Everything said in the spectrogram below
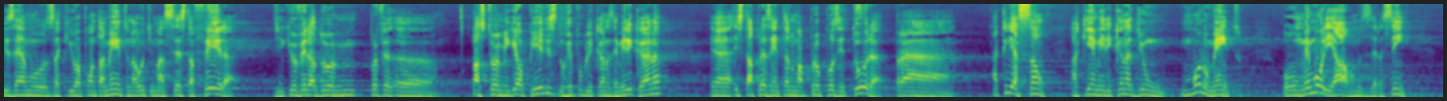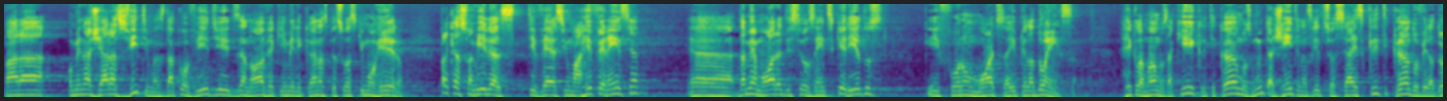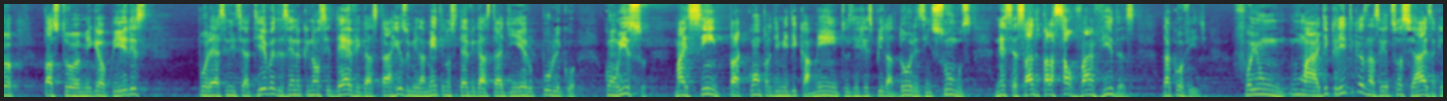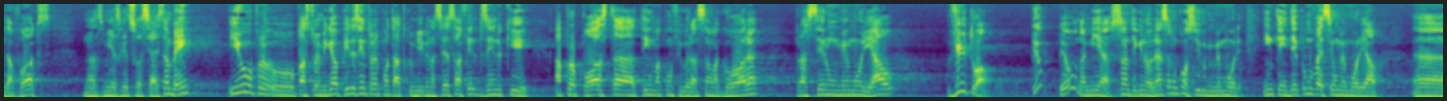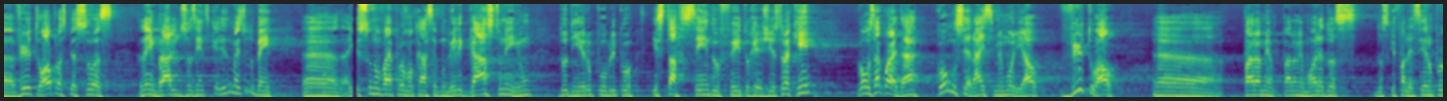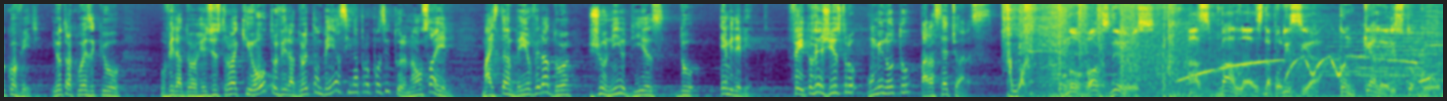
Fizemos aqui o apontamento na última sexta-feira de que o vereador profe, uh, pastor Miguel Pires, do Republicanos da Americana, uh, está apresentando uma propositura para a criação aqui em Americana de um monumento, ou um memorial, vamos dizer assim, para homenagear as vítimas da Covid-19 aqui em Americana, as pessoas que morreram, para que as famílias tivessem uma referência eh, da memória de seus entes queridos que foram mortos aí pela doença. Reclamamos aqui, criticamos, muita gente nas redes sociais criticando o vereador pastor Miguel Pires por essa iniciativa, dizendo que não se deve gastar, resumidamente, não se deve gastar dinheiro público com isso, mas sim para a compra de medicamentos, de respiradores, insumos necessários para salvar vidas da Covid. Foi um, um mar de críticas nas redes sociais, aqui da Vox, nas minhas redes sociais também, e o, o pastor Miguel Pires entrou em contato comigo na sexta-feira dizendo que a proposta tem uma configuração agora para ser um memorial virtual. Eu, eu, na minha santa ignorância, não consigo entender como vai ser um memorial uh, virtual para as pessoas lembrarem dos seus entes queridos, mas tudo bem. Uh, isso não vai provocar, segundo ele, gasto nenhum do dinheiro público. Está sendo feito o registro aqui. Vamos aguardar como será esse memorial virtual uh, para, para a memória dos, dos que faleceram por Covid. E outra coisa que o o vereador registrou é que outro vereador também assina a propositura, não só ele, mas também o vereador Juninho Dias, do MDB. Feito o registro, um minuto para sete horas. No Vox News, as balas da polícia com Keller Estocou.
